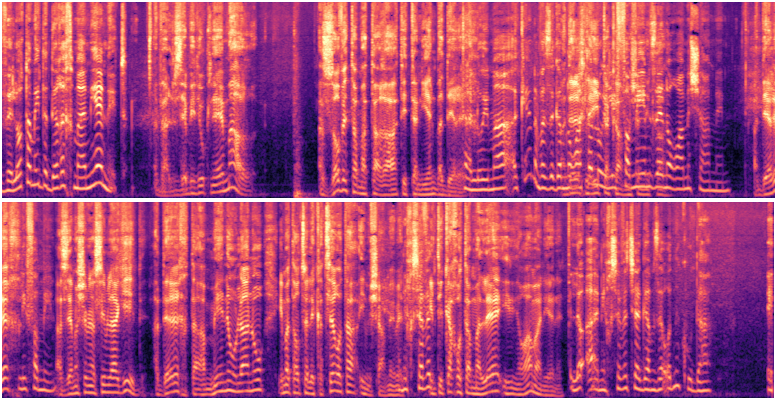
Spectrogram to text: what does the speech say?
ולא תמיד הדרך מעניינת. ועל זה בדיוק נאמר. עזוב את המטרה, תתעניין בדרך. תלוי מה, כן, אבל זה גם נורא תלוי, לפעמים זה. נורא משעמם. הדרך? לפעמים. אז זה מה שמנסים להגיד. הדרך, תאמינו לנו, אם אתה רוצה לקצר אותה, היא משעממת. אני חושבת- אם תיקח אותה מלא, היא נורא מעניינת. לא, אני חושבת שגם זה עוד נקודה. אה,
